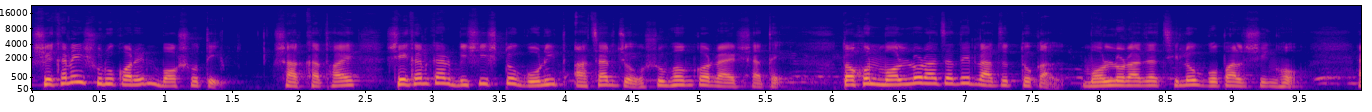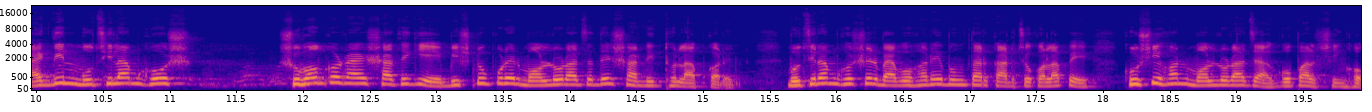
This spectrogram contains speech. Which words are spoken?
সেখানেই শুরু করেন বসতি। সাক্ষাৎ হয় সেখানকার বিশিষ্ট গণিত আচার্য শুভঙ্কর রায়ের সাথে। তখন মল্ল রাজাদের রাজত্বকাল। মল্ল রাজা ছিল গোপাল সিংহ। একদিন মুছিলাম ঘোষ শুভঙ্কর রায়ের সাথে গিয়ে বিষ্ণুপুরের মল্ল রাজাদের সান্নিধ্য লাভ করেন। মুচিরাম ঘোষের ব্যবহারে এবং তার কার্যকলাপে খুশি হন মল্ল রাজা গোপাল সিংহ।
